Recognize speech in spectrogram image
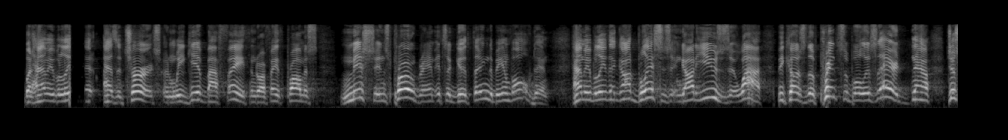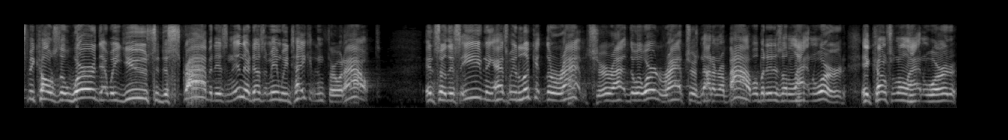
But how many believe that as a church, and we give by faith into our faith promise missions program, it's a good thing to be involved in? How many believe that God blesses it and God uses it? Why? Because the principle is there. Now, just because the word that we use to describe it isn't in there doesn't mean we take it and throw it out. And so this evening, as we look at the rapture, right, the word rapture is not in our Bible, but it is a Latin word. It comes from the Latin word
